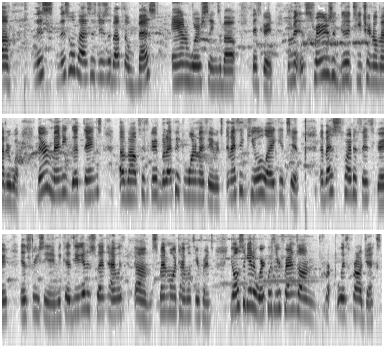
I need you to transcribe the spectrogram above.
Um, this this whole passage is about the best and worst things about fifth grade. But Miss is a good teacher no matter what. There are many good things about fifth grade, but I picked one of my favorites, and I think you'll like it too. The best part of fifth grade is free seating because you get to spend time with um, spend more time with your friends. You also get to work with your friends on pro- with projects.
